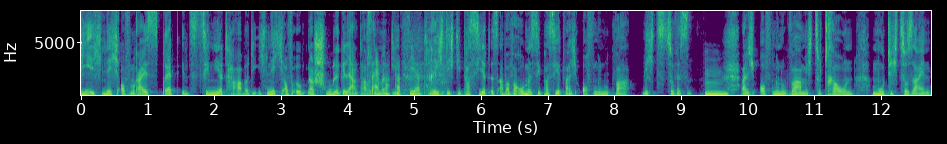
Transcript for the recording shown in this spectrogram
die ich nicht auf dem Reißbrett inszeniert habe, die ich nicht auf irgendeiner Schule gelernt habe, sondern die passiert. richtig, die passiert ist. Aber warum ist sie passiert? Weil ich offen genug war, nichts zu wissen. Mhm. Weil ich offen genug war, mich zu trauen, mutig zu sein,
